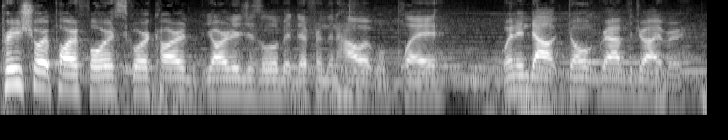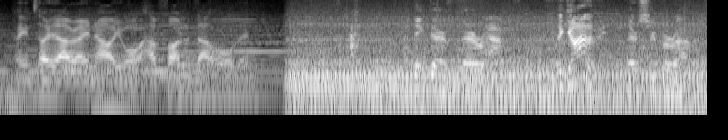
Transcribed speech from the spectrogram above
pretty short par four. Scorecard yardage is a little bit different than how it will play. When in doubt, don't grab the driver. I can tell you that right now. You won't have fun with that hole then. I think they're they're wrapped. They gotta be. They're super rattled.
